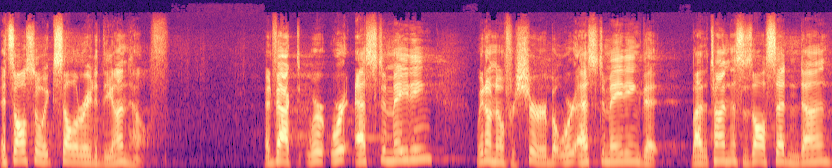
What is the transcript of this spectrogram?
it's also accelerated the unhealth. In fact, we're, we're estimating, we don't know for sure, but we're estimating that by the time this is all said and done,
